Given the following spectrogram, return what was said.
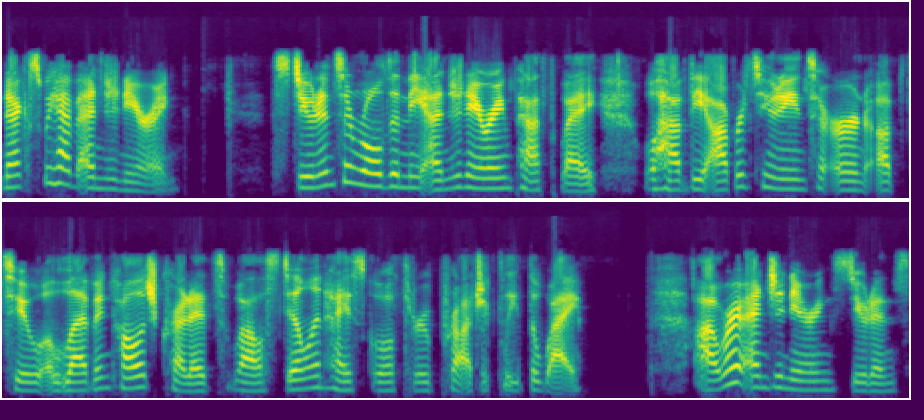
Next, we have engineering. Students enrolled in the engineering pathway will have the opportunity to earn up to 11 college credits while still in high school through Project Lead the Way. Our engineering students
